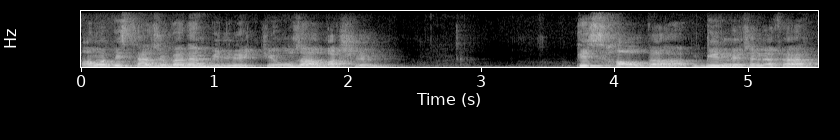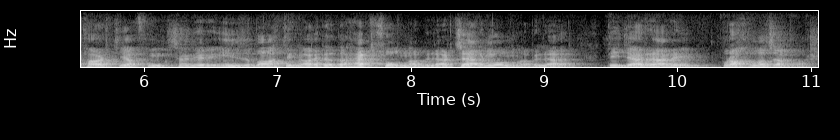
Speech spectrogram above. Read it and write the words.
Amma biz təcrübədən bilirik ki, uzaqbaşı pis halda bir neçə nəfər partiya funksioneri inzibati qaydada həbs oluna bilər, cərimə oluna bilər, digərləri buraxılacaqlar.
